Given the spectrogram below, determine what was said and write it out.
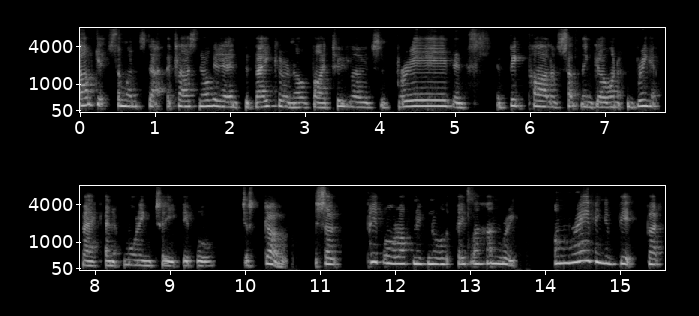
I'll get someone to start the class and I'll get down to the baker and I'll buy two loaves of bread and a big pile of something, go on it and bring it back. And at morning tea, it will just go. So people will often ignore that people are hungry. I'm raving a bit, but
